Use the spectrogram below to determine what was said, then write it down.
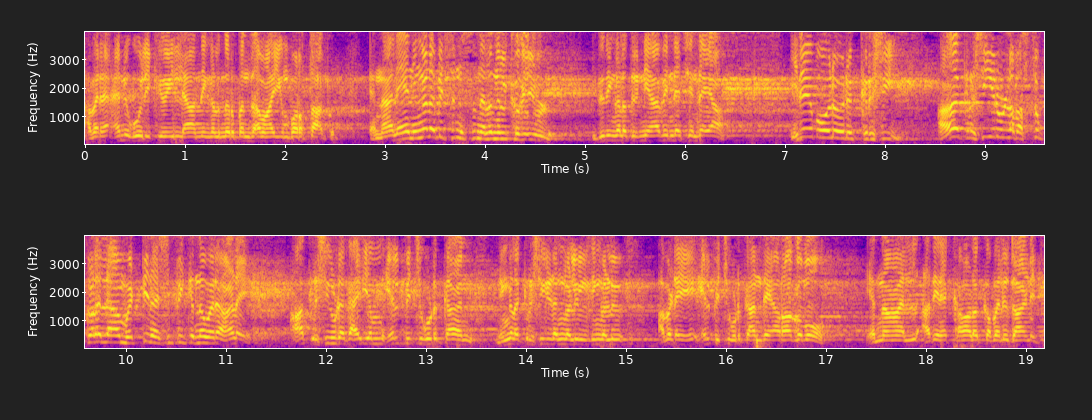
അവരെ അനുകൂലിക്കുകയില്ല നിങ്ങൾ നിർബന്ധമായും പുറത്താക്കും. എന്നാലേ നിങ്ങളുടെ ബിസിനസ് നിലനിൽക്കുകയുള്ളൂ. ഇത് നിങ്ങളുടെ ദുന്യാവിന്റെ ചിന്തയാ. ഇതേപോലെ ഒരു കൃഷി. ആ കൃഷിയിലുള്ള വസ്തുക്കളെല്ലാം വെട്ടി നശിപ്പിക്കുന്ന ഒരാളെ ആ കൃഷിയുടെ കാര്യം ഏൽപ്പിച്ചു കൊടുക്കാൻ നിങ്ങളെ കൃഷിയിടങ്ങളിൽ നിങ്ങൾ അവിടെ ഏൽപ്പിച്ചു കൊടുക്കാൻ തയ്യാറാകുമോ? എന്നാൽ അതിനേക്കാളൊക്കെ വലുതാണിത്.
